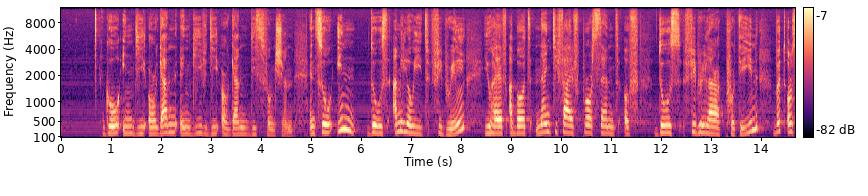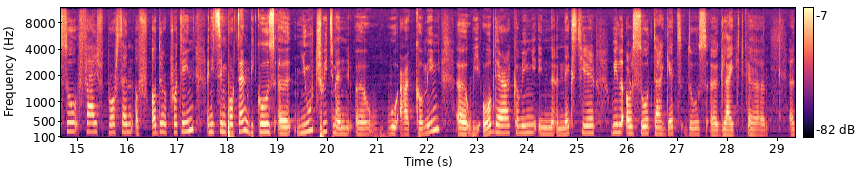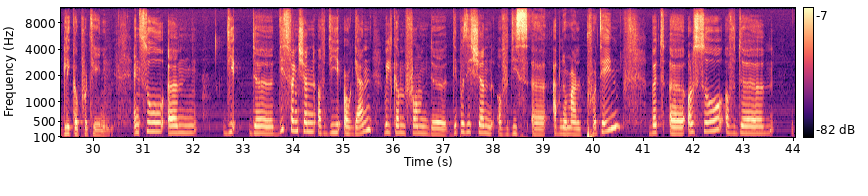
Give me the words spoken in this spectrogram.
go in the organ and give the organ dysfunction. And so in those amyloid fibril, you have about 95% of those fibrillar protein, but also 5% of other protein. And it's important because uh, new treatment uh, who are coming, uh, we hope they are coming in next year, will also target those uh, glyc uh, uh. And so um, the the dysfunction of the organ will come from the deposition of this abnormal protein, but also of the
